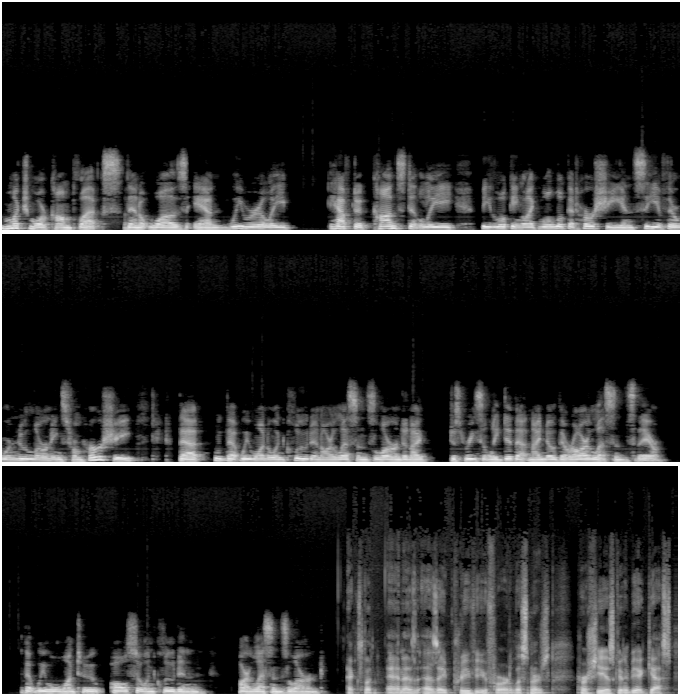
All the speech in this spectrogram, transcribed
much more complex than it was and we really have to constantly be looking like we'll look at Hershey and see if there were new learnings from Hershey that that we want to include in our lessons learned and I just recently did that, and I know there are lessons there that we will want to also include in our lessons learned. Excellent. And as, as a preview for our listeners, Hershey is going to be a guest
